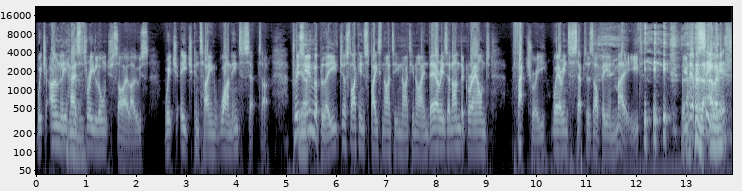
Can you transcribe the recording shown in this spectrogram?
which only has three launch silos, which each contain one interceptor. Presumably, just like in Space 1999, there is an underground factory where interceptors are being made. you never see Alan, it.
